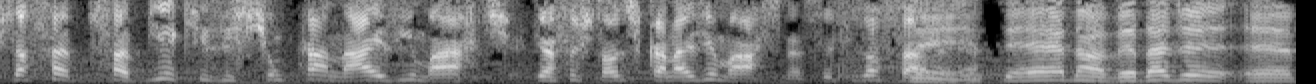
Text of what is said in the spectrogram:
já sa- sabia que existiam canais em Marte. Tem essa história dos canais em Marte, né? Não sei se vocês já sabem, Sim, né? sim, é, na verdade, é,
